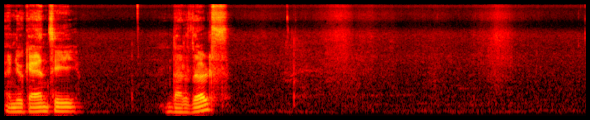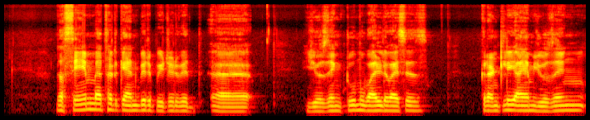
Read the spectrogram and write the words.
And you can see the results. The same method can be repeated with uh, using two mobile devices. Currently I am using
